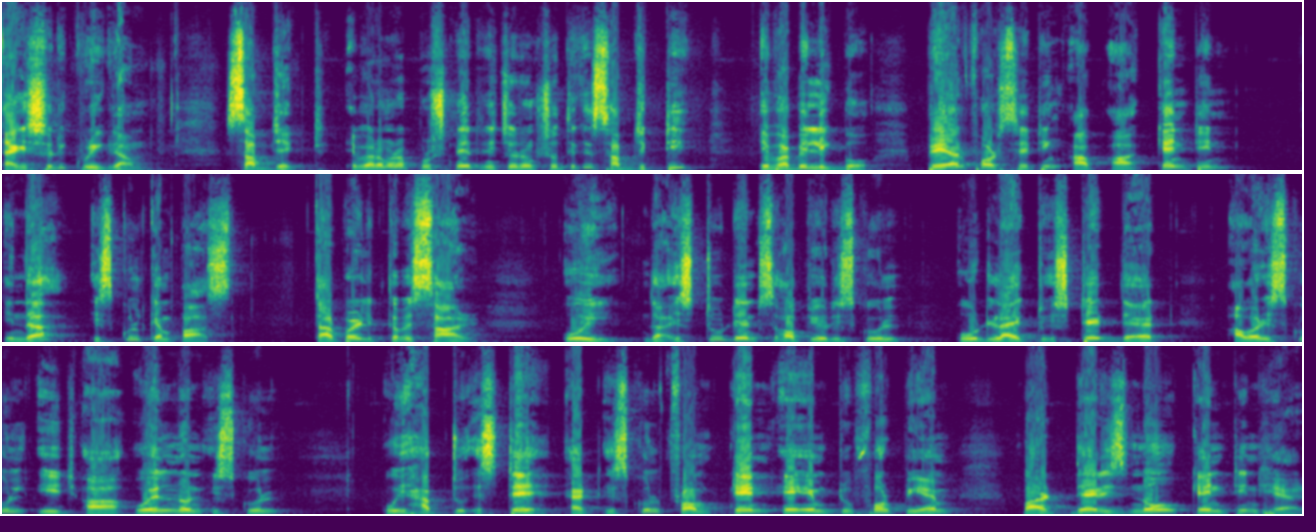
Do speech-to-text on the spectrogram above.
নাগেশ্বরী কুড়িগ্রাম। সাবজেক্ট এবার আমরা প্রশ্নের নিচের অংশ থেকে সাবজেক্টটি এভাবে লিখব prayer for setting up a canteen in the school campus তারপরে লিখতে হবে sir we the students of your school would like to state that our school is a well known school we have to stay at school from 10 a.m. to 4 p.m. but there is no canteen here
